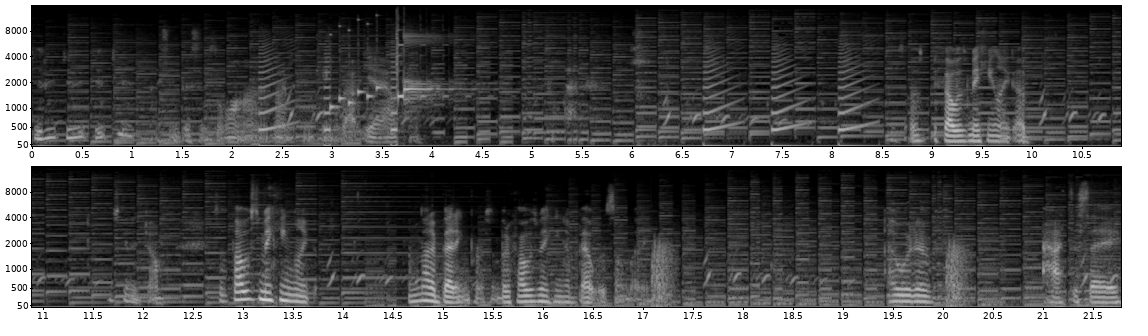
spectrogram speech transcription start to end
Do -do -do -do -do. I think this is the one I'm thinking about. Yeah. If I was making like a... I'm just gonna jump. So if I was making like... I'm not a betting person, but if I was making a bet with somebody, I would have had to say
